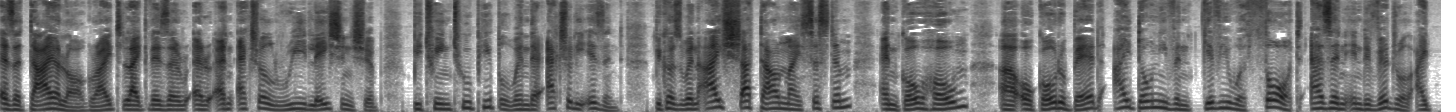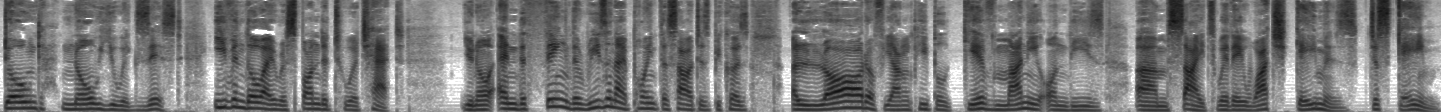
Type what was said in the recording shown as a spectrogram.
as a dialogue, right? Like there's a, a, an actual relationship between two people when there actually isn't. Because when I shut down my system and go home uh, or go to bed, I don't even give you a thought as an individual. I don't know you exist, even though I responded to a chat you know and the thing the reason i point this out is because a lot of young people give money on these um, sites where they watch gamers just game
